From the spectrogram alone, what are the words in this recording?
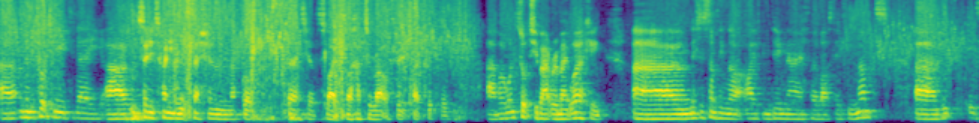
Uh, I'm going to talk to you today. Uh, it's only a 20 minute session and I've got 30 other slides, so I'll have to rattle through it quite quickly. Uh, but I want to talk to you about remote working. Um, this is something that I've been doing now for the last 18 months. Um, it, it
